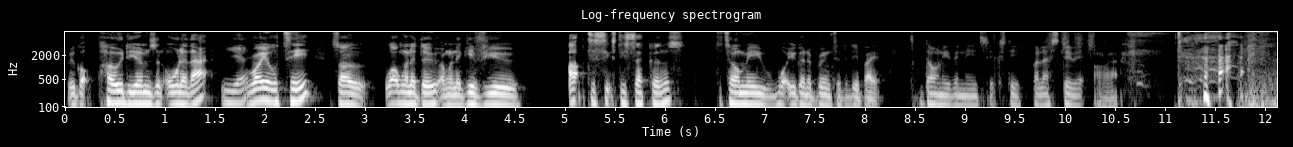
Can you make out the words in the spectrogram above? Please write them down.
we've got podiums and all of that. Yeah. Royalty. So what I'm going to do, I'm going to give you up to 60 seconds to tell me what you're going to bring to the debate. Don't even need 60, but let's do it. All right.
